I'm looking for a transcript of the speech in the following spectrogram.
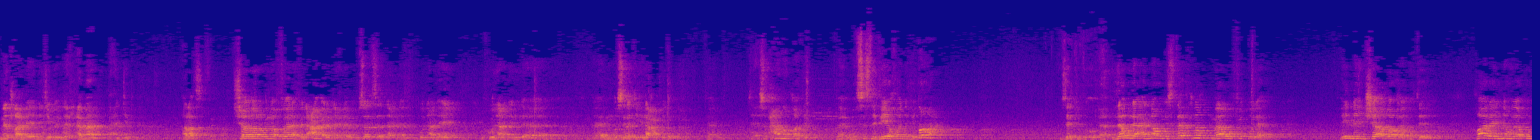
نطلع نجيب الأمان. هنجيبها خلاص؟ إن شاء الله ربنا يوفقنا في العمل اللي إحنا المسلسل ده إحنا نكون يعني إيه يكون يعني المسلسلات يلعب كده سبحان الله ده. فمسسنا فيه يا اخوانا في طاعة. لذلك لولا أنهم استثنوا ما وفقوا له. إن إن شاء الله لمهتدون قال إنه يقول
